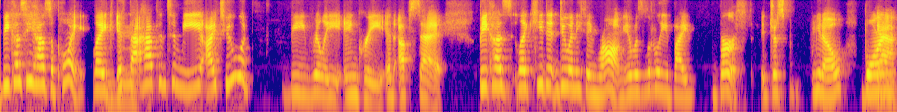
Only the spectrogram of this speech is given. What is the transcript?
because he has a point. Like if Mhm. that happened to me, I too would be really angry and upset because like he didn't do anything wrong. It was literally by birth. It just you know born Yeah.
